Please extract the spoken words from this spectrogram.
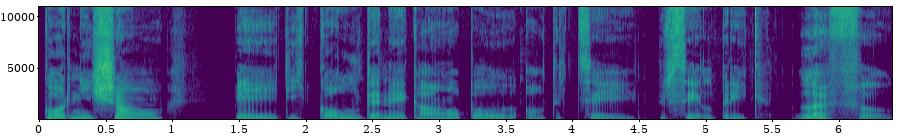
Cornichon? B. Die goldene Gabel oder C. Der silbrige Löffel.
